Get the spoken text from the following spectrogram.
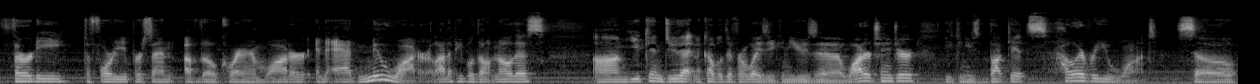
30 to 40% of the aquarium water and add new water. A lot of people don't know this. Um, you can do that in a couple different ways. You can use a water changer, you can use buckets, however you want. So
